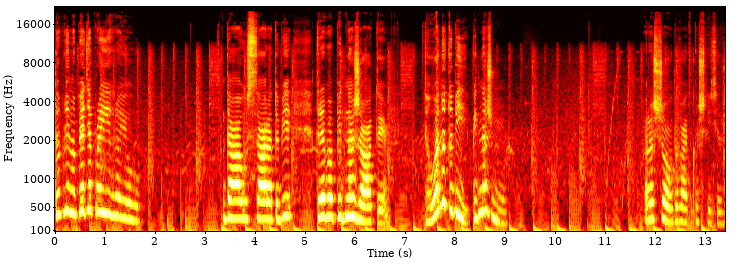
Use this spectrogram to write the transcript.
Да блін, опять я проіграю. Да, Усара, тобі треба піднажати. Та ладно тобі, піднажму. Хорошо, давайте, пошлите вже.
